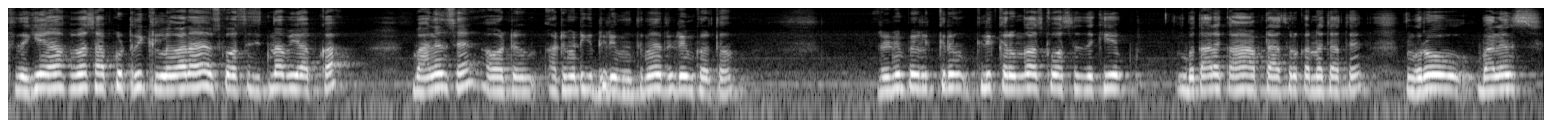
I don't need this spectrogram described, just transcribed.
तो देखिए यहाँ पे बस आपको ट्रिक लगाना है, उसके बाद से जितना भी आपका बैलेंस है और ऑटोमेटिक रिडीम है। तो मैं रिडीम करता हूँ। रिडीम पे क्लिक क्लिक करूँगा, उसके बाद से देखिए, बता रहे कहाँ आप ट्रांसफ़र करना चाहते हैं। ग्रो बैलेंस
